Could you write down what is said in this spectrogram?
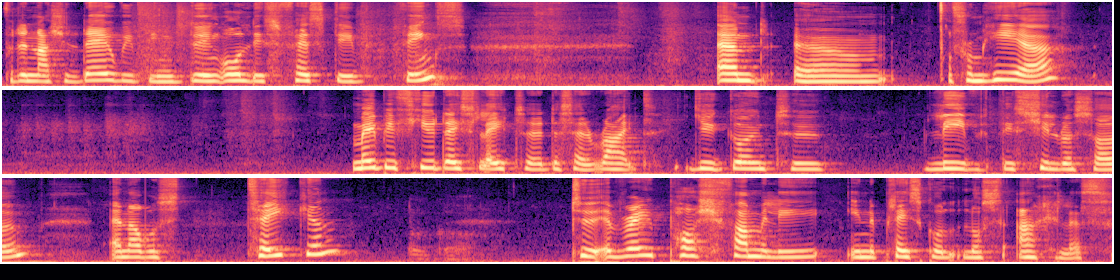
for the National Day. We've been doing all these festive things, and um, from here maybe a few days later, they said, right, you're going to leave this children's home. And I was taken Oh to a very posh family in a place called Los Angeles.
